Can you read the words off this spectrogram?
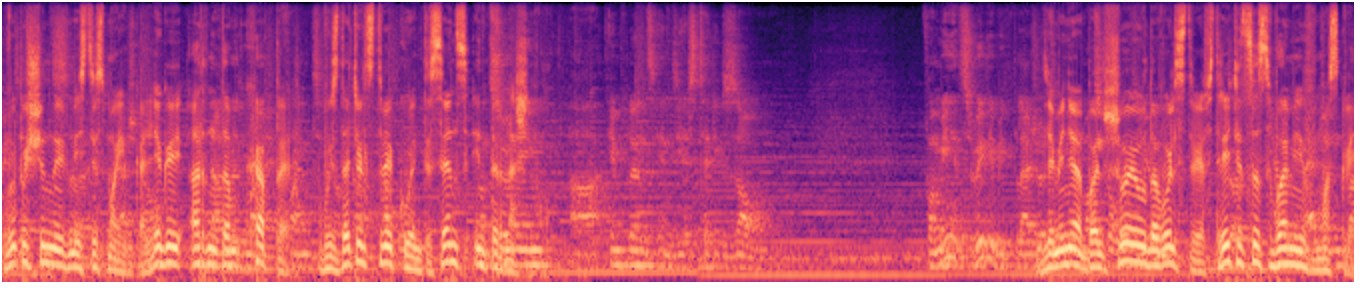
выпущенной вместе с моим коллегой Арнтом Хаппе в издательстве Quintessence International. Для меня большое удовольствие встретиться с вами в Москве.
